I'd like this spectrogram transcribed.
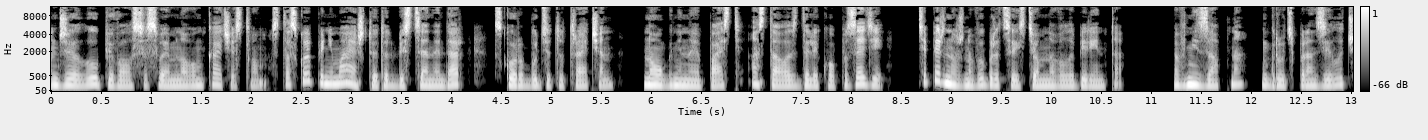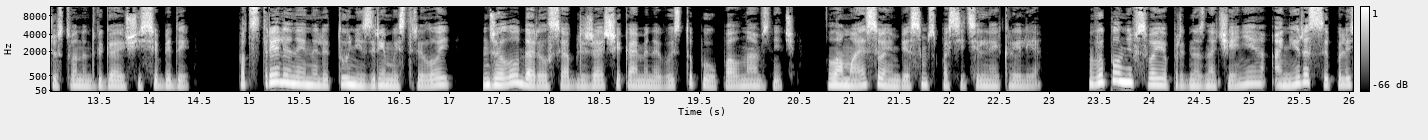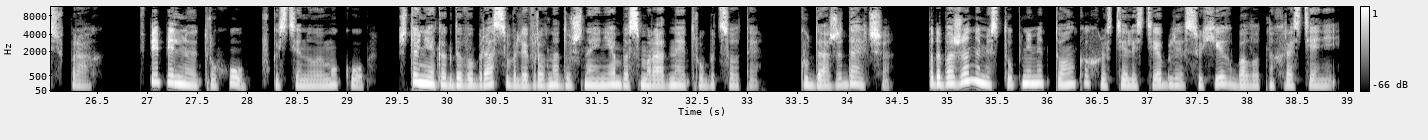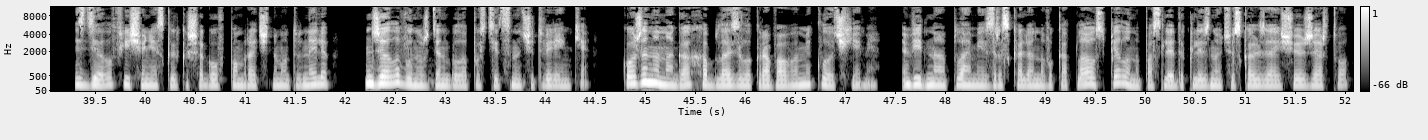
Джилл упивался своим новым качеством, с тоской понимая, что этот бесценный дар скоро будет утрачен. Но огненная пасть осталась далеко позади. Теперь нужно выбраться из темного лабиринта. Внезапно грудь пронзила чувство надвигающейся беды. Подстреленный на лету незримой стрелой, Джелло ударился о ближайший каменный выступ и упал навзничь, ломая своим весом спасительные крылья. Выполнив свое предназначение, они рассыпались в прах. В пепельную труху, в костяную муку, что некогда выбрасывали в равнодушное небо смрадные трубы цоты. Куда же дальше? Под обожженными ступнями тонко хрустели стебли сухих болотных растений. Сделав еще несколько шагов по мрачному туннелю, Джелла вынужден был опуститься на четвереньки. Кожа на ногах облазила кровавыми клочьями. Видно, пламя из раскаленного котла успело напоследок лизнуть ускользающую жертву.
